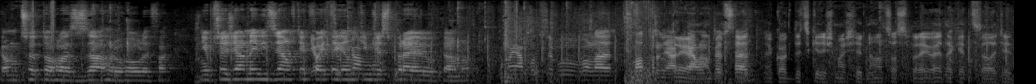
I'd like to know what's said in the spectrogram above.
Kam co je tohle za hru, holy fuck. Mě přijde, že já nejvíc dělám v těch fightech jenom tím, že sprayuju, kámo. A já potřebuju, vole, matr nějak, Tady já mám mám 500. Jako vždycky, když máš jednoho, co sprayuje, tak je to legit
